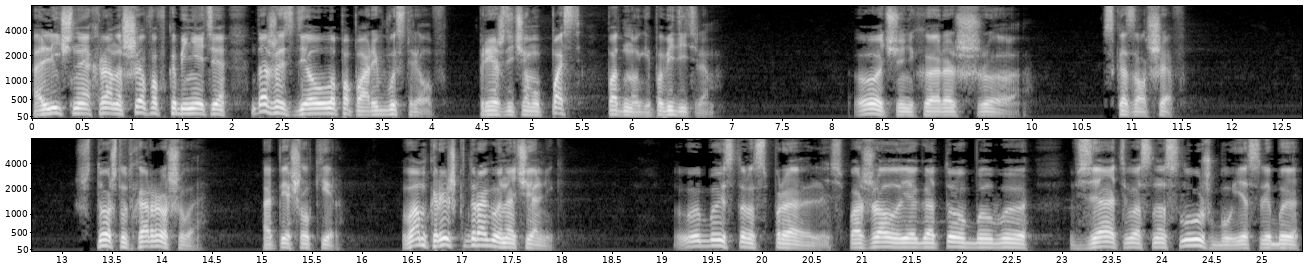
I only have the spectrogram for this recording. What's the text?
а личная охрана шефа в кабинете даже сделала по паре выстрелов, прежде чем упасть под ноги победителям. «Очень хорошо», — сказал шеф. «Что ж тут хорошего?» — опешил Кир. «Вам крышка, дорогой начальник». «Вы быстро справились. Пожалуй, я готов был бы взять вас на службу, если бы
